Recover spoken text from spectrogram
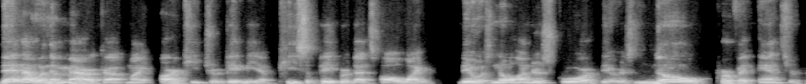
Then I went to America. My art teacher gave me a piece of paper that's all white. There was no underscore. There was no perfect answer.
